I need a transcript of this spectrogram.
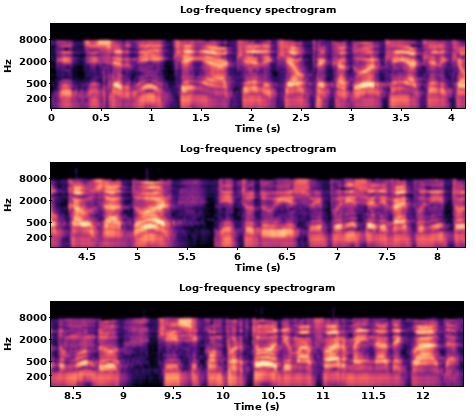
discernir quem é aquele que é o pecador, quem é aquele que é o causador de tudo isso, e por isso ele vai punir todo mundo que se comportou de uma forma inadequada.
